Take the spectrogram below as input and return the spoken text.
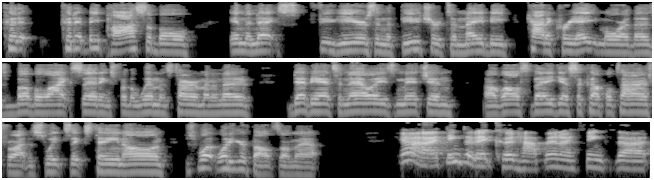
could it could it be possible in the next few years in the future to maybe kind of create more of those bubble like settings for the women's tournament? I know Debbie Antonelli's mentioned uh, Las Vegas a couple times for like the Sweet 16 on. Just what what are your thoughts on that? Yeah, I think that it could happen. I think that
